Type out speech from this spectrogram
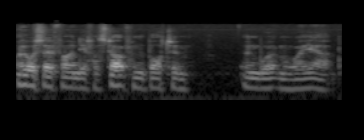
I also find if I start from the bottom and work my way up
